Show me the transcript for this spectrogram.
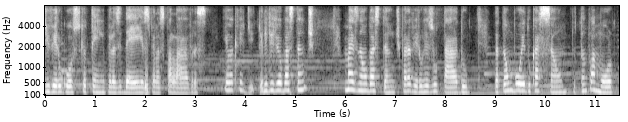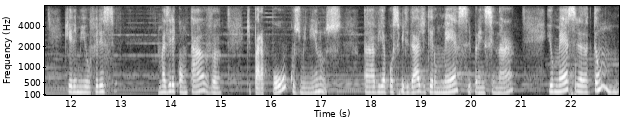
de ver o gosto que eu tenho pelas ideias, pelas palavras. Eu acredito. Ele viveu bastante, mas não o bastante para ver o resultado da tão boa educação, do tanto amor que ele me ofereceu. Mas ele contava que para poucos meninos havia a possibilidade de ter um mestre para ensinar, e o mestre era tão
